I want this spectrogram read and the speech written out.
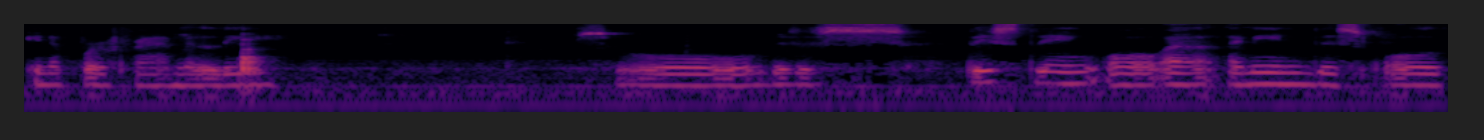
in a poor family. So this is this thing all uh, I mean this all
